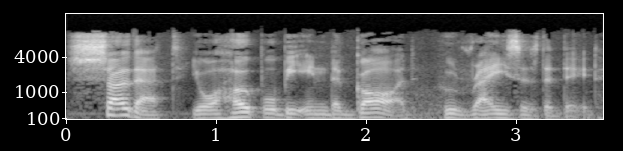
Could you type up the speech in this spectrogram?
so that your hope will be in the God who raises the dead.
